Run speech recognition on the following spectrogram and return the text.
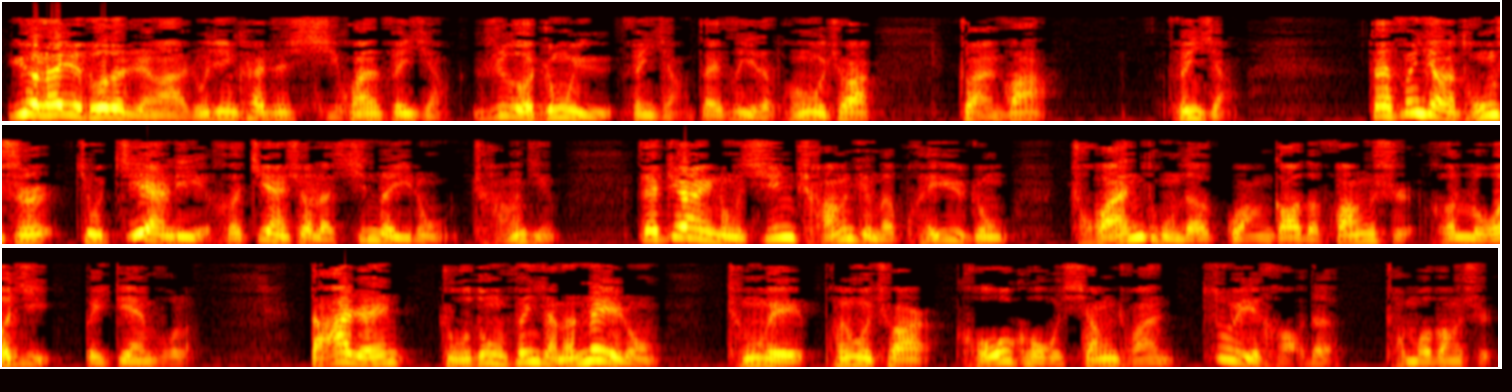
越来越多的人啊，如今开始喜欢分享，热衷于分享，在自己的朋友圈转发分享，在分享的同时，就建立和建设了新的一种场景。在这样一种新场景的培育中，传统的广告的方式和逻辑被颠覆了。达人主动分享的内容，成为朋友圈口口相传最好的传播方式。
